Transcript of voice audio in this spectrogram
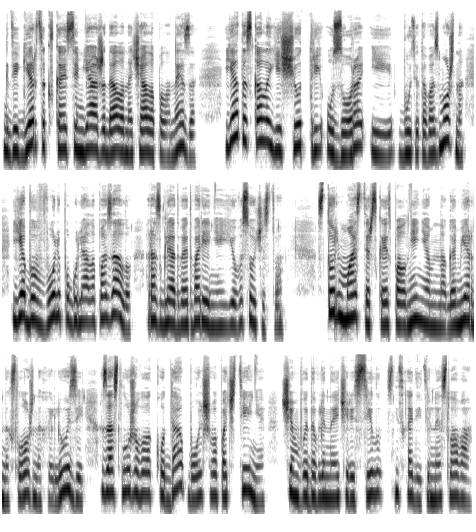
где герцогская семья ожидала начала полонеза, я отыскала еще три узора, и, будь это возможно, я бы в волю погуляла по залу, разглядывая творение ее высочества. Столь мастерское исполнение многомерных сложных иллюзий заслуживало куда большего почтения, чем выдавленные через силу снисходительные слова.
